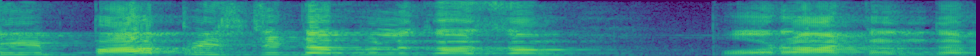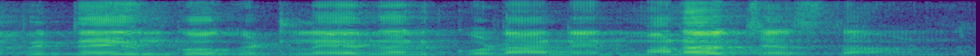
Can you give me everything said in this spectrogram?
ఈ పాపిస్ట్ డబ్బుల కోసం పోరాటం తప్పితే ఇంకొకటి లేదని కూడా నేను మనవి చేస్తా ఉన్నా.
